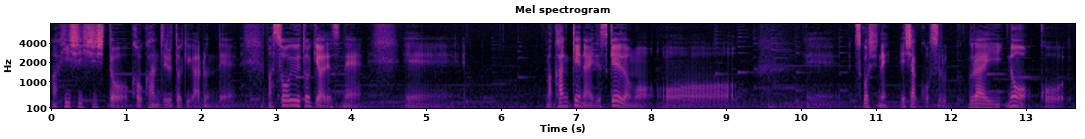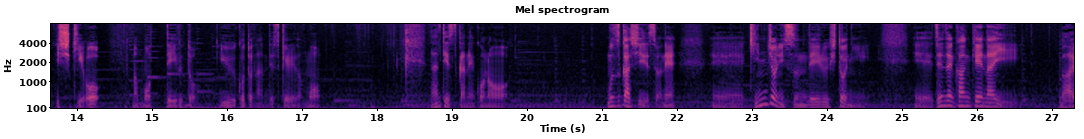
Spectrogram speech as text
ま、ひしひしとこう感じる時があるんで、まあ、そういう時はですね、えー、まあ、関係ないですけれども、えー、少しね会釈をするぐらいのこう意識を、ま持っているということなんですけれども何て言うんですかねこの難しいですよね、えー、近所に住んでいる人に、えー、全然関係ない場合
